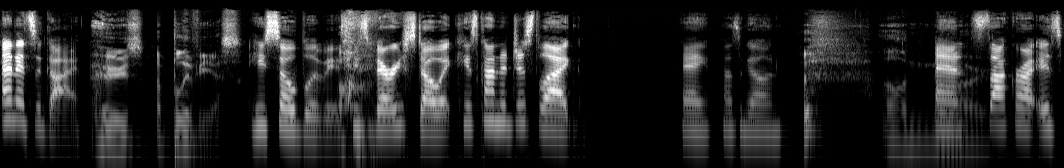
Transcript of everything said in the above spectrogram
and it's a guy. who's oblivious. He's so oblivious. He's very stoic. He's kind of just like, hey, how's it going? Oh no. And Sakura is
